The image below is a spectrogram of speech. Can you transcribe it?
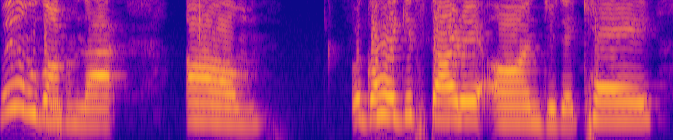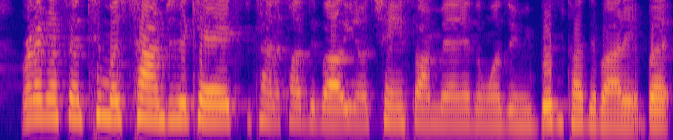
We're gonna move on from that. Um, we'll go ahead and get started on JJK. We're not gonna spend too much time on JJK because we kind of talked about you know Chainsaw Man and the ones that we briefly talked about it. But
